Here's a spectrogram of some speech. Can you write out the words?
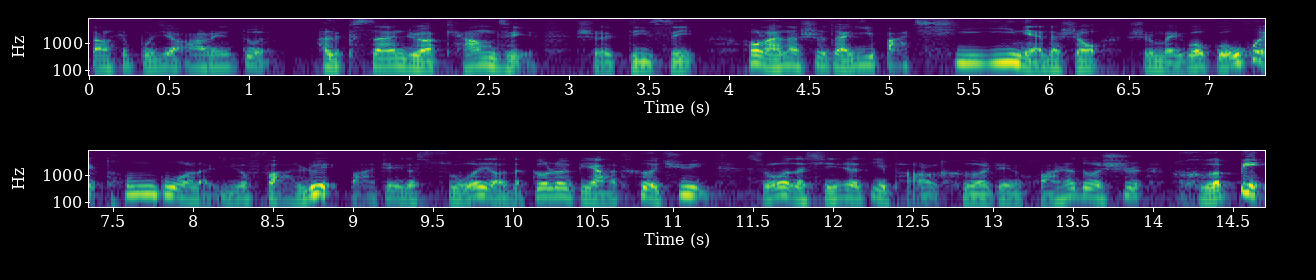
当时不叫阿灵顿。Alexandria County 是 D.C. 后来呢，是在一八七一年的时候，是美国国会通过了一个法律，把这个所有的哥伦比亚特区所有的行政地盘和这个华盛顿市合并。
